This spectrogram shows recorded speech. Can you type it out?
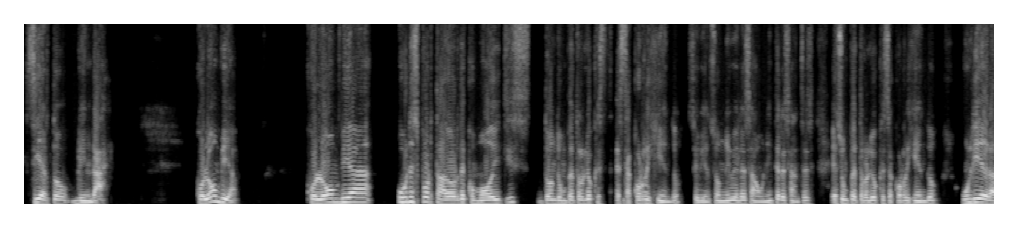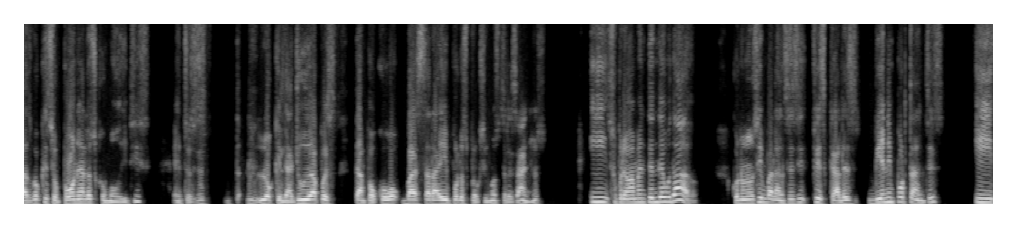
cierto blindaje. Colombia. Colombia, un exportador de commodities, donde un petróleo que está corrigiendo, si bien son niveles aún interesantes, es un petróleo que está corrigiendo, un liderazgo que se opone a los commodities, entonces lo que le ayuda, pues tampoco va a estar ahí por los próximos tres años, y supremamente endeudado, con unos imbalances fiscales bien importantes y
